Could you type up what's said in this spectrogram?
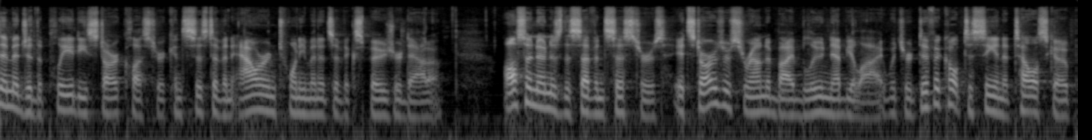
image of the Pleiades star cluster consists of an hour and 20 minutes of exposure data. Also known as the Seven Sisters, its stars are surrounded by blue nebulae, which are difficult to see in a telescope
